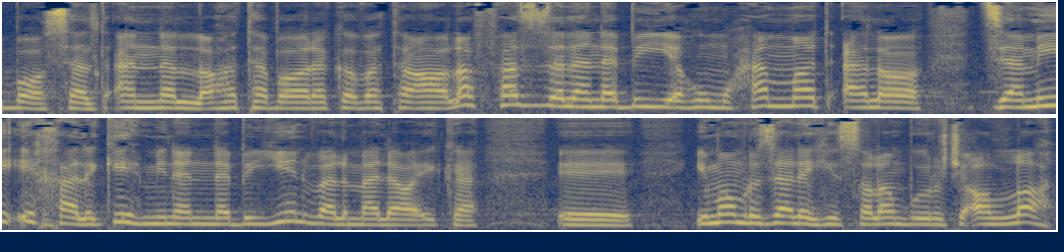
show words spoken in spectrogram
Əba Səlt, ənəllaha təbarəkə və təala fəzzələ nəbiyyəhu Muhammad əla cəmi'i xəlqih minən nəbiyyin vəl məlaikə. E, İmam Rıza əleyhissalam buyurur ki, Allah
